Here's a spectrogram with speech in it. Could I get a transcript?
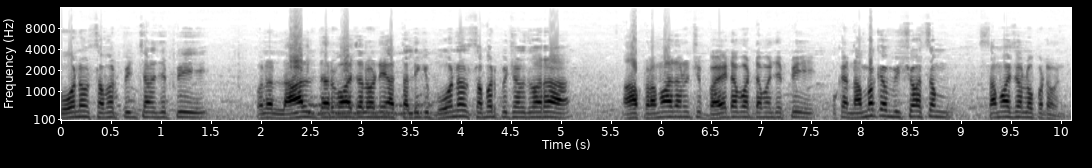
బోనం సమర్పించాలని చెప్పి వాళ్ళ లాల్ దర్వాజాలోని ఆ తల్లికి బోనం సమర్పించడం ద్వారా ఆ ప్రమాదం నుంచి బయటపడ్డామని చెప్పి ఒక నమ్మకం విశ్వాసం సమాజం లోపల ఉంది.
